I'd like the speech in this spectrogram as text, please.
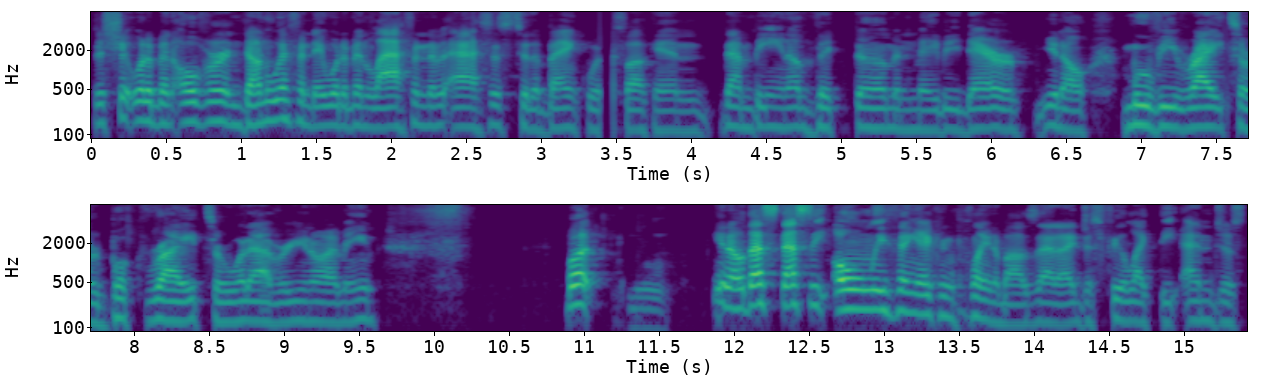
this shit would have been over and done with, and they would have been laughing their asses to the bank with fucking them being a victim and maybe their, you know, movie rights or book rights or whatever, you know what I mean? But Mm. You know that's that's the only thing i complain about is that i just feel like the end just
